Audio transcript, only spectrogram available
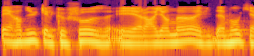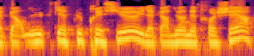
perdu quelque chose. Et alors il y en a un évidemment qui a perdu ce qui est le plus précieux, il a perdu un être cher,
